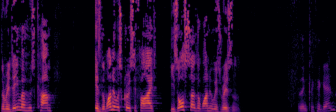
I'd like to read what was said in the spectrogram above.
the Redeemer who's come, is the one who was crucified. He's also the one who is risen. And then click again.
